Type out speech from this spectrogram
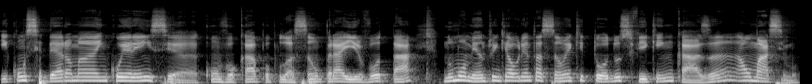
e considera uma incoerência convocar a população para ir votar no momento em que a orientação é que todos fiquem em casa ao máximo.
